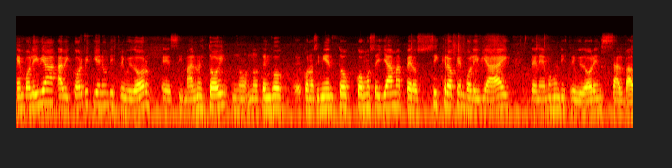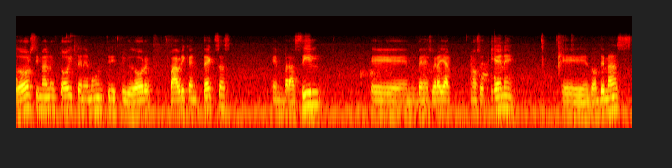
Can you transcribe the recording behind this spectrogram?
en Bolivia Avicorbi tiene un distribuidor, eh, si mal no estoy, no, no tengo conocimiento cómo se llama, pero sí creo que en Bolivia hay, tenemos un distribuidor en Salvador, si mal no estoy, tenemos un distribuidor fábrica en Texas, en Brasil, en Venezuela ya no se tiene, eh, ¿dónde más?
